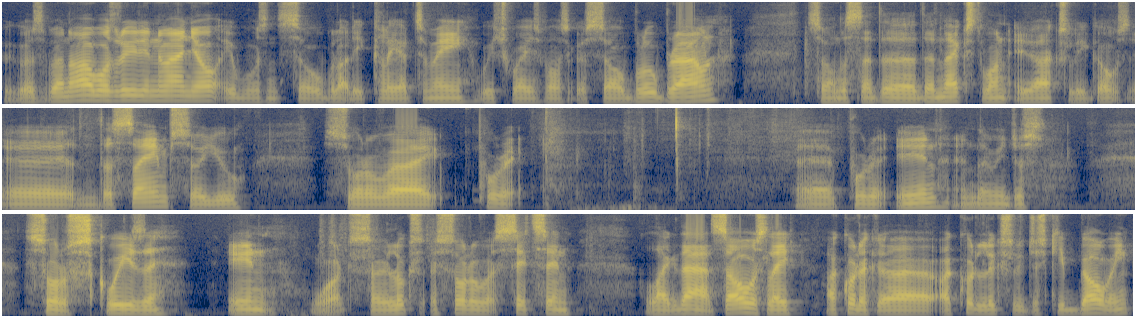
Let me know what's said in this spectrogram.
Because when I was reading the manual, it wasn't so bloody clear to me which way is supposed to go. So blue-brown. So on the, the, the next one, it actually goes uh, the same. So you sort of uh, put it uh, put it in and then we just sort of squeeze it inward so it looks it sort of sits in like that. So obviously I could uh, I could literally just keep going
